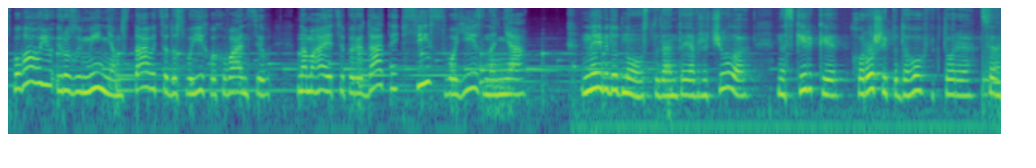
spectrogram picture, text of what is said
З повагою і розумінням ставиться до своїх вихованців, намагається передати всі свої знання. Не від одного студента я вже чула, наскільки хороший педагог Вікторія. Це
